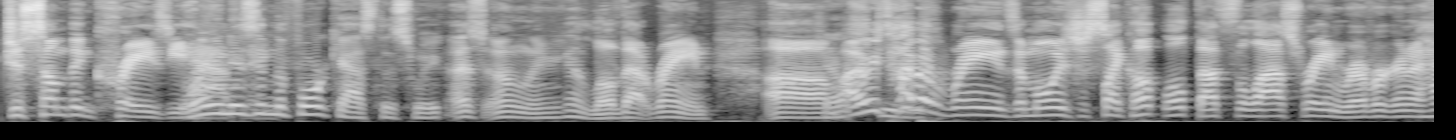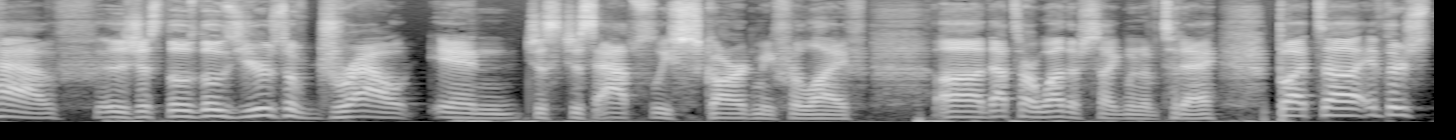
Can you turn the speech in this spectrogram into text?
just something crazy. Rain happening. is in the forecast this week. That's oh, you love that rain. Um, every time it rains, I'm always just like, oh, well, that's the last rain we're ever gonna have. It's just those those years of drought and just just absolutely scarred me for life. Uh, that's our weather segment of today. But uh, if there's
